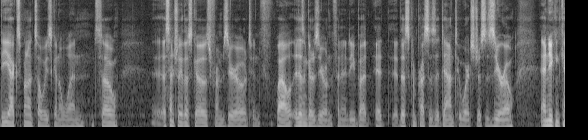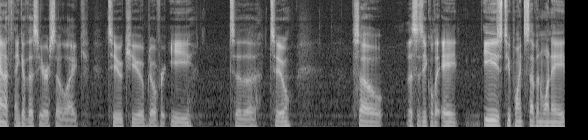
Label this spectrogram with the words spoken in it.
the exponent's always going to win. So essentially, this goes from zero to well, it doesn't go to zero to infinity, but it, it this compresses it down to where it's just zero. And you can kind of think of this here, so like two cubed over e to the two. So this is equal to 8. E is 2.718,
